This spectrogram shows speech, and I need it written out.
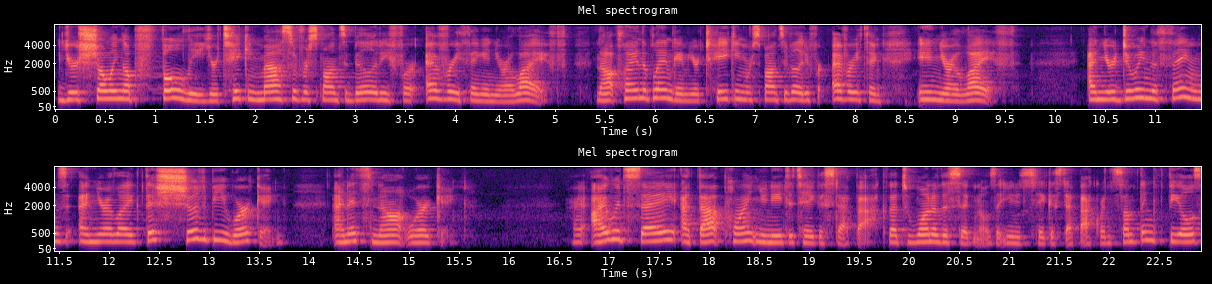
you're showing up fully, you're taking massive responsibility for everything in your life. Not playing the blame game, you're taking responsibility for everything in your life. And you're doing the things and you're like this should be working and it's not working. Right? I would say at that point you need to take a step back. That's one of the signals that you need to take a step back when something feels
